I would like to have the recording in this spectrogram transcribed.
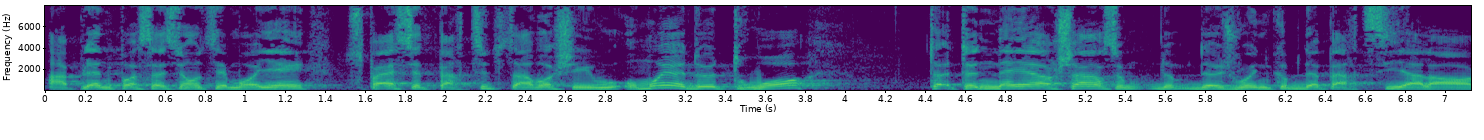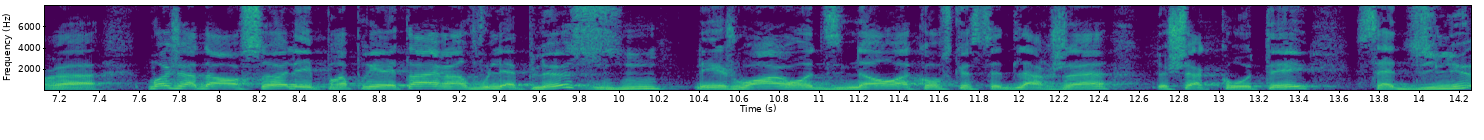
en pleine possession de ses moyens. Tu perds cette partie, tu t'en vas chez vous. Au moins un 2 de 3, tu as une meilleure chance de, jouer une coupe de partie. Alors, euh, moi, j'adore ça. Les propriétaires en voulaient plus. Mm-hmm. Les joueurs ont dit non à cause que c'est de l'argent de chaque côté. Ça dilue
